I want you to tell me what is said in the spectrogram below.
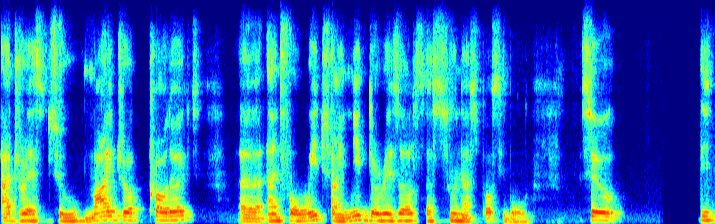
addressed to my drug product uh, and for which I need the results as soon as possible. So it,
